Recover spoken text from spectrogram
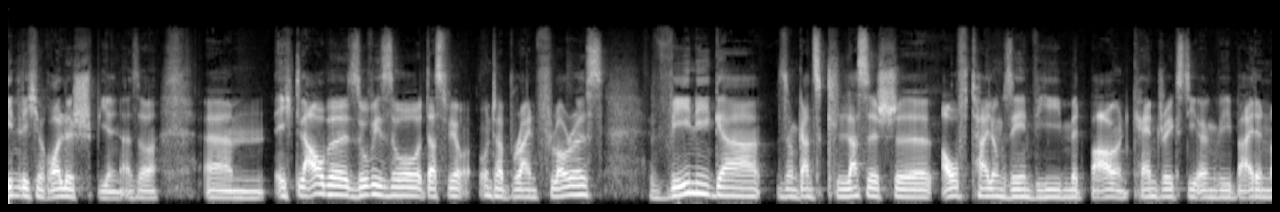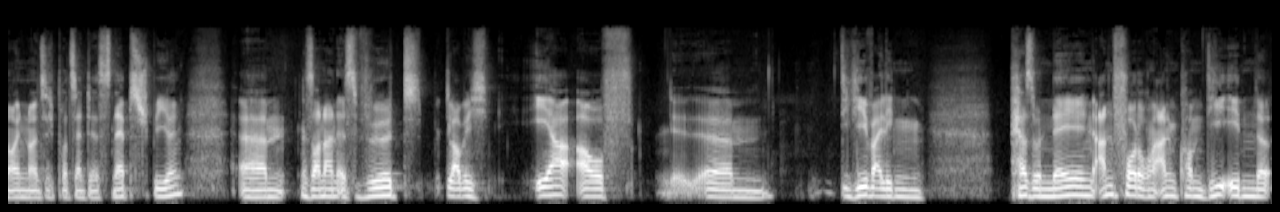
ähnliche Rolle spielen. Also ähm, ich glaube sowieso, dass wir unter Brian Flores weniger so eine ganz klassische Aufteilung sehen wie mit Barr und Kendricks, die irgendwie beide 99 Prozent der Snaps spielen, ähm, sondern es wird, glaube ich, eher auf ähm, die jeweiligen personellen Anforderungen ankommen, die eben eine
